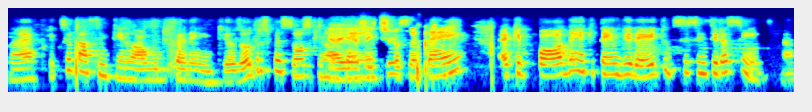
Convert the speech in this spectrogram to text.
né? Por que, que você está sentindo algo diferente? As outras pessoas que não têm gente... que você tem é que podem, é que têm o direito de se sentir assim, né?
